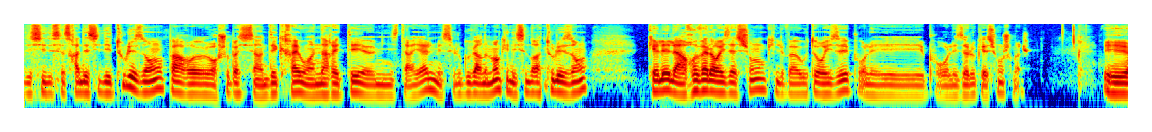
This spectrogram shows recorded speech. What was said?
Décidé, Ça sera décidé tous les ans par, alors je ne sais pas si c'est un décret ou un arrêté ministériel, mais c'est le gouvernement qui décidera tous les ans quelle est la revalorisation qu'il va autoriser pour les, pour les allocations au chômage. Et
